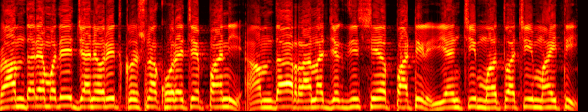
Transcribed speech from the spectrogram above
रामदऱ्यामध्ये जानेवारीत कृष्णा खोऱ्याचे पाणी आमदार राणा जगजितसिंह पाटील यांची महत्त्वाची माहिती.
